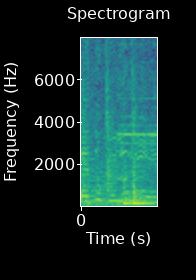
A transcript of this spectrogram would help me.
బ్రతుకులు మీ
